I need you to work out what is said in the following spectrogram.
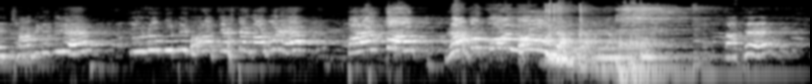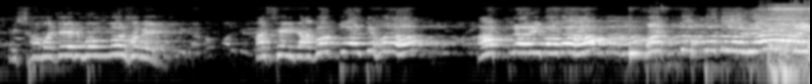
এই ছাগনি দিয়ে চুনুকুটি ধরার চেষ্টা না করে পারেন তো রাখো বল ধরুন তাতে এই সমাজের মঙ্গল হবে। আর সেই রাঘব বলটি হলো আপনারই বাবা সত্যপদ রায়।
